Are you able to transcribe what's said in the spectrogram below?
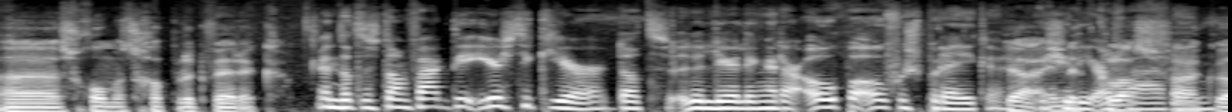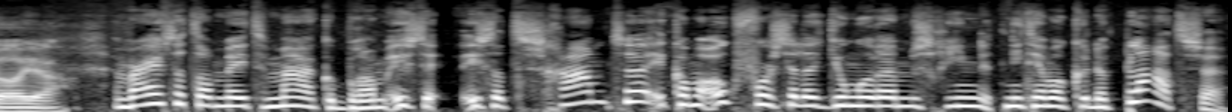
uh, schoolmaatschappelijk werk. En dat is dan vaak de eerste keer dat de leerlingen daar open over spreken? Ja, in de klas ervaring. vaak wel, ja. En waar heeft dat dan mee te maken, Bram? Is, de, is dat schaamte? Ik kan me ook voorstellen dat jongeren misschien het niet helemaal kunnen plaatsen.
